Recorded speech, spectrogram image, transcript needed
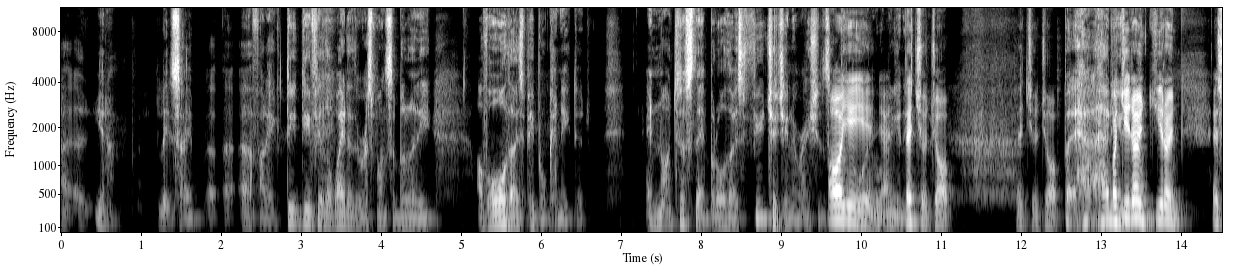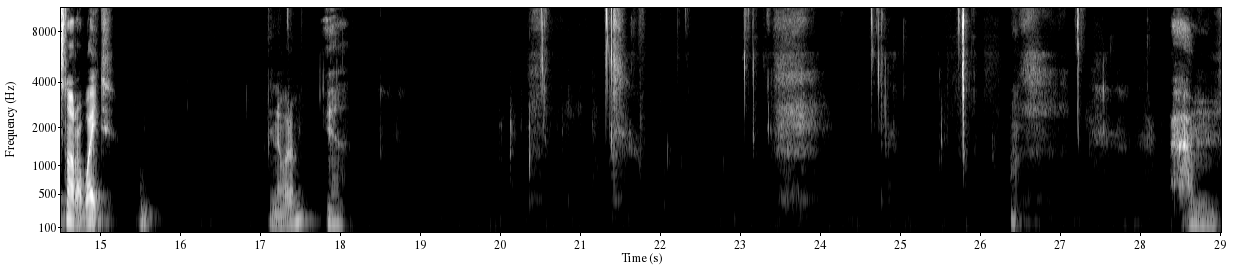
Uh, you know, let's say a, a, a whare. Do, do you feel the weight of the responsibility of all those people connected? And not just that, but all those future generations. Oh yeah, yeah, yeah. connected. That's your job. That's your job. But how, how do But you, you don't. You don't. It's not a weight. You know what I mean? Yeah. Um,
